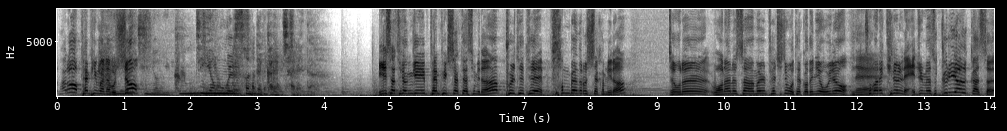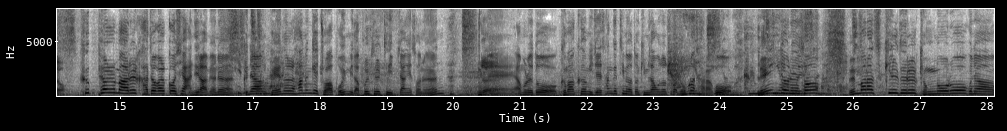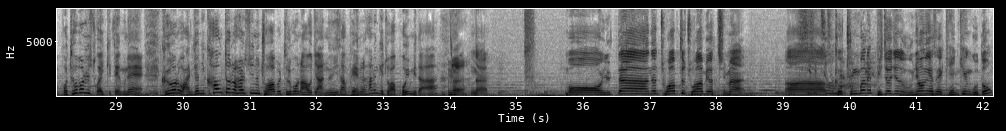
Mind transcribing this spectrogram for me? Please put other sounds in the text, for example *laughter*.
자, 바로 ban pick 만나보시죠. 진영이 금지 영웅을 선택할 차례다. 2세트 경기 ban pick 시작됐습니다. 풀틸트의 선ban으로 시작합니다. 자, 오늘 원하는 싸움을 펼치지 못했거든요. 오히려 네. 초반에 키를 내주면서 끌려갔어요. 흡혈말을 가져갈 것이 아니라면은 그냥 10초 ban을 하는 게 좋아 보입니다. 풀틸트 입장에서는 네. 네, 아무래도 그만큼 이제 상대팀의 어떤 김상훈 선수가 너무나 잘하고 금지 lane전에서. 웬만한 스킬들을 경로로 그냥 버텨버릴 수가 있기 때문에 그거를 완전히 카운터를 할 수 있는 조합을 들고 나오지 않는 이상 ban을 하는 게 좋아 보입니다. 네. 네. 뭐 일단은 조합도 조합이었지만 아, 12초 그 중반에 빚어지는 운영에서의 ganking 구도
